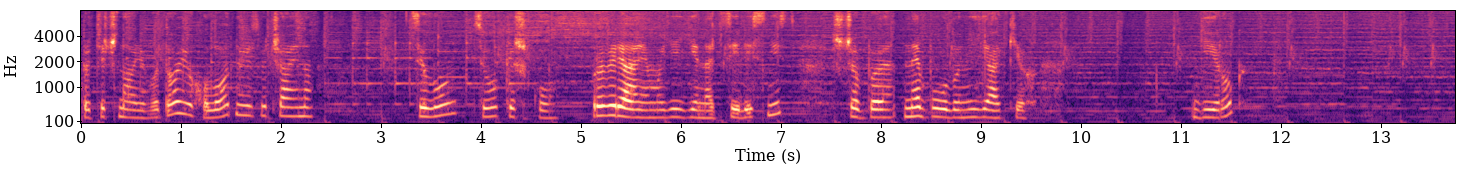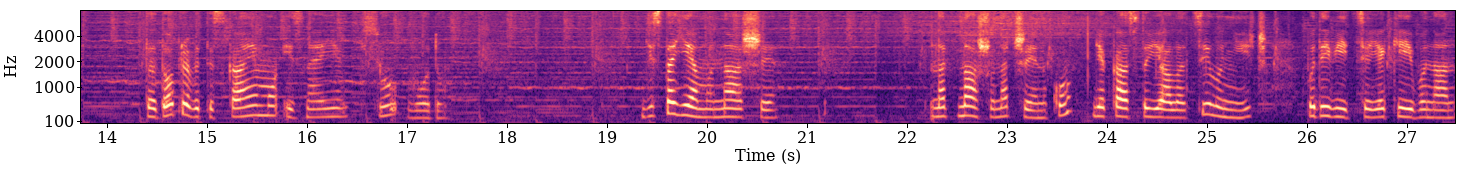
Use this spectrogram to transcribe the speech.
протічною водою, холодною, звичайно, цілу цю кишку. Провіряємо її на цілісність, щоб не було ніяких дірок та добре витискаємо із неї всю воду. Дістаємо наші, на, нашу начинку, яка стояла цілу ніч. Подивіться, який вона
